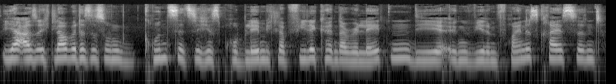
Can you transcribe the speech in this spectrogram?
Ja, also ich glaube, das ist so ein grundsätzliches Problem. Ich glaube, viele können da relaten, die irgendwie im Freundeskreis sind,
